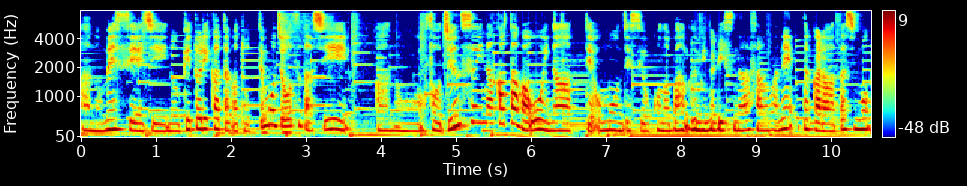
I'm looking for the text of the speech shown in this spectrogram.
あのメッセージの受け取り方がとっても上手だしあのそう純粋な方が多いなって思うんですよこの番組のリスナーさんはね。だから私も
